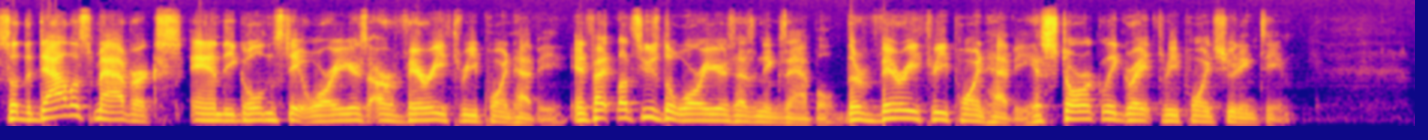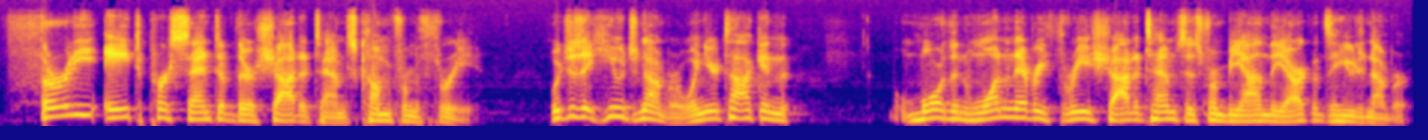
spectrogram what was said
So the Dallas Mavericks and the Golden State Warriors are very three point heavy. In fact, let's use the Warriors as an example. They're very three point heavy, historically great three point shooting team. 38% of their shot attempts come from three, which is a huge number. When you're talking more than one in every three shot attempts is from beyond the arc, that's a huge number.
